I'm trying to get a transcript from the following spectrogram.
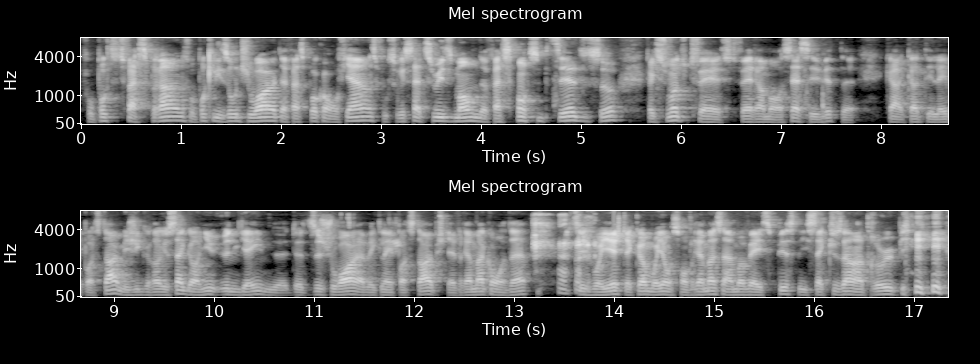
Faut pas que tu te fasses prendre, faut pas que les autres joueurs te fassent pas confiance, faut que tu réussisses à tuer du monde de façon subtile, tout ça. Fait que souvent, tu te fais, tu te fais ramasser assez vite euh, quand, quand t'es l'imposteur, mais j'ai réussi à gagner une game de, de 10 joueurs avec l'imposteur, puis j'étais vraiment content. tu sais, je voyais, j'étais comme, voyons, ils sont vraiment sur la mauvaise piste, ils s'accusaient entre eux, puis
